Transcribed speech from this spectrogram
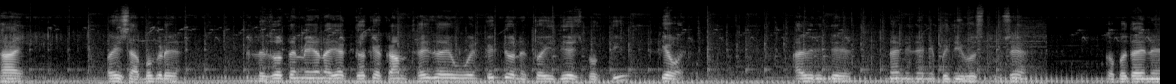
થાય, પૈસા બગડે એટલે જો તમે એના એક ધકે કામ થઈ જાય એવું હોય કહી દો ને, તો એ દેશભક્તિ કહેવાય. આવી રીતે નાની નાની બધી વસ્તુ છે. તો બધાને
